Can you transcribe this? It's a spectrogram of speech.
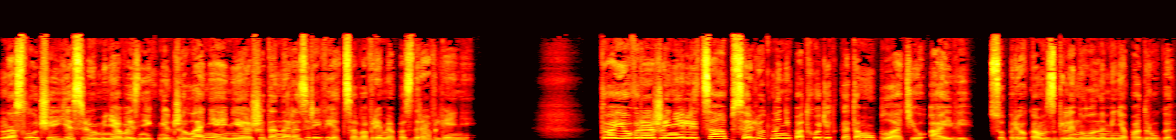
на случай, если у меня возникнет желание неожиданно разреветься во время поздравлений. «Твое выражение лица абсолютно не подходит к этому платью, Айви», с упреком взглянула на меня подруга.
